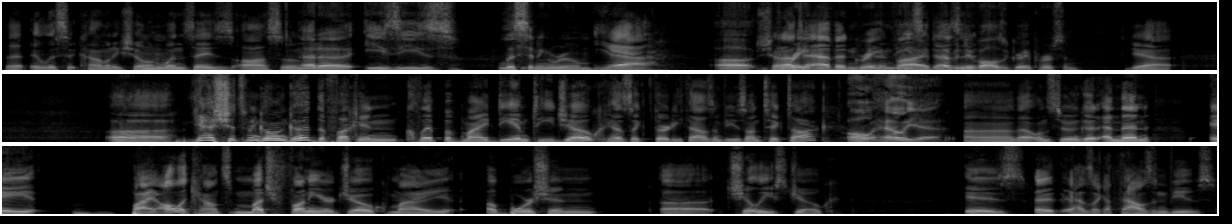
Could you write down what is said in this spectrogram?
That illicit comedy show on Wednesdays is awesome. At a Easy's listening room. yeah, Uh, Shout out to Evan Great and Easy vibe. does Evan it. Duvall is a great person. Yeah. Uh, yeah, shit's been going good. The fucking clip of my DMT joke has like 30,000 views on TikTok. Oh hell yeah! Uh, that one's doing good. And then a, by all accounts, much funnier joke, my abortion uh, Chili's joke, is it has like a thousand views.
